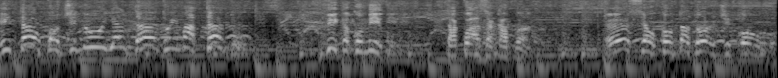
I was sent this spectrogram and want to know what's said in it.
Então continue andando e matando. Fica comigo. Tá quase acabando. Esse é o contador de combo.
